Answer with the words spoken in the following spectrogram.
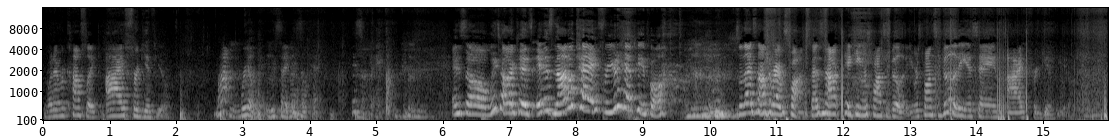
whatever conflict, I forgive you? Not really. We say, it's okay. It's okay. And so we tell our kids, it is not okay for you to hit people. so that's not the right response. That's not taking responsibility. Responsibility is saying, I forgive you.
